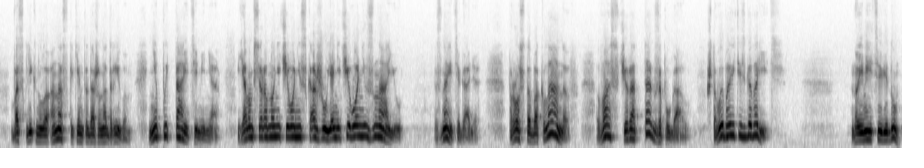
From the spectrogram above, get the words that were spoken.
— воскликнула она с каким-то даже надрывом. «Не пытайте меня! Я вам все равно ничего не скажу, я ничего не знаю!» «Знаете, Галя, просто Бакланов вас вчера так запугал, что вы боитесь говорить». Но имейте в виду,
